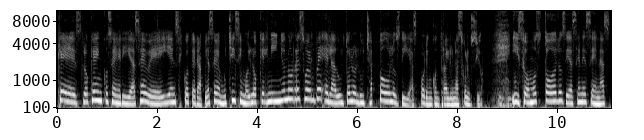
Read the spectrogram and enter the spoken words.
que es lo que en consejería se ve y en psicoterapia se ve muchísimo. Y lo que el niño no resuelve, el adulto lo lucha todos los días por encontrarle una solución. Y somos todos los días en escenas,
